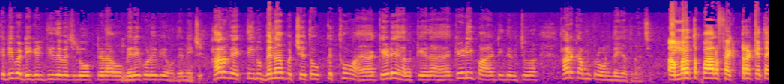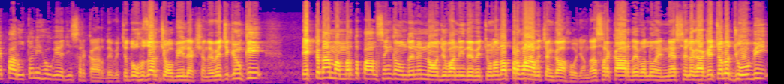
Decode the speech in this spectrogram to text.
ਕਿੰਨੀ ਵੱਡੀ ਗਿਣਤੀ ਦੇ ਵਿੱਚ ਲੋਕ ਜਿਹੜਾ ਉਹ ਮੇਰੇ ਕੋਲੇ ਵੀ ਆਉਂਦੇ ਨੇ। ਹਰ ਵਿਅਕਤੀ ਨੂੰ ਬਿਨਾਂ ਪੁੱਛੇ ਤੋਂ ਕਿੱਥੋਂ ਆਇਆ ਕਿਹੜੇ ਹਲਕੇ ਦਾ ਹੈ ਕਿਹੜੀ ਪਾਰਟੀ ਦੇ ਵਿੱਚੋਂ ਹਰ ਕੰਮ ਕਰਾਉਣ ਦੇ ਯਤਨਾਂ 'ਚ। ਅਮਰਤਪਾਲ ਫੈਕਟਰ ਕਿਤੇ ਭਾਰੂ ਤਾਂ ਨਹੀਂ ਹੋ ਗਿਆ ਜੀ ਸਰਕਾਰ ਦੇ ਵਿੱਚ? 2024 ਇਲੈਕਸ਼ਨ ਦੇ ਵਿੱਚ ਕਿਉਂਕਿ ਇੱਕਦਮ ਅਮਰਤਪਾਲ ਸਿੰਘ ਆਉਂਦੇ ਨੇ ਨੌਜਵਾਨੀ ਦੇ ਵਿੱਚ, ਉਹਨਾਂ ਦਾ ਪ੍ਰਭਾਵ ਚੰਗਾ ਹੋ ਜਾਂਦਾ। ਸਰਕਾਰ ਦੇ ਵੱਲੋਂ ਐਨਐਸਏ ਲਗਾ ਕੇ, ਚਲੋ ਜੋ ਵੀ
